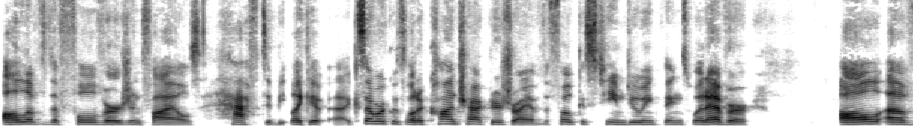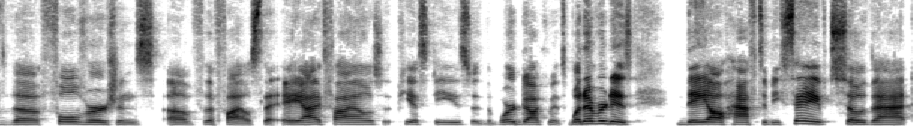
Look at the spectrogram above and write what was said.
all of the full version files have to be like because uh, i work with a lot of contractors or i have the focus team doing things whatever all of the full versions of the files the ai files the psds or the word documents whatever it is they all have to be saved so that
